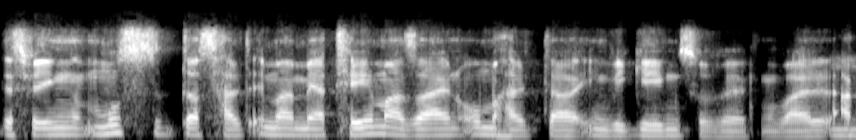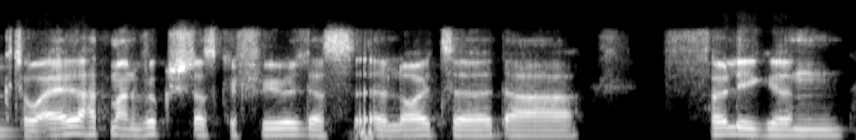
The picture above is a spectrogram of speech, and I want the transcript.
deswegen muss das halt immer mehr Thema sein, um halt da irgendwie gegenzuwirken, weil mhm. aktuell hat man wirklich das Gefühl, dass äh, Leute da völligen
